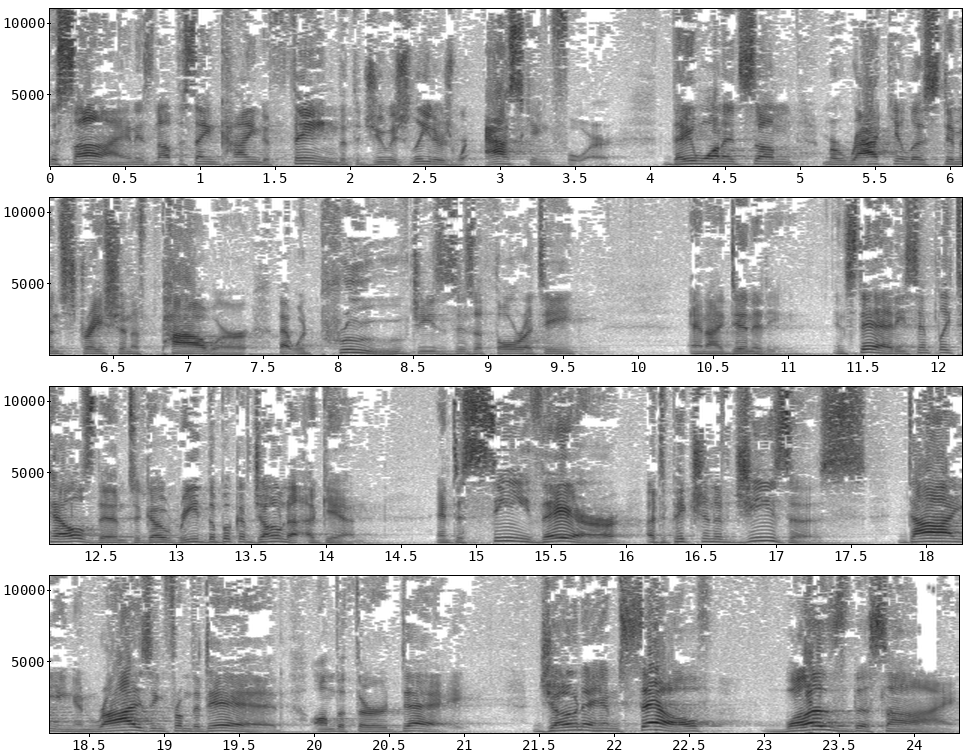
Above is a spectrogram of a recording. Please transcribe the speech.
the sign is not the same kind of thing that the Jewish leaders were asking for. They wanted some miraculous demonstration of power that would prove Jesus' authority and identity. Instead, he simply tells them to go read the book of Jonah again and to see there a depiction of Jesus dying and rising from the dead on the third day. Jonah himself was the sign.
